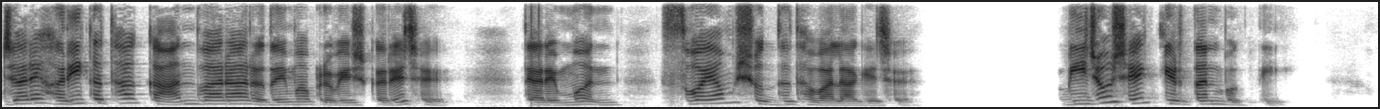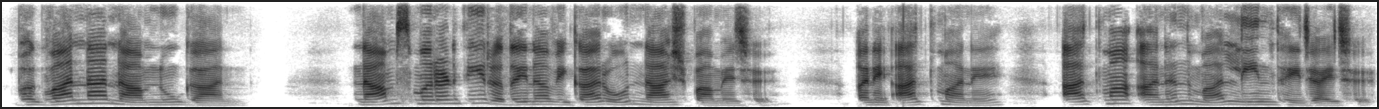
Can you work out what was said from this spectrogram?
જ્યારે હરિકથા કાન દ્વારા હૃદયમાં પ્રવેશ કરે છે ત્યારે મન સ્વયં શુદ્ધ થવા લાગે છે. બીજો છે કીર્તન ભક્તિ. ભગવાનના નામનું ગાન. નામ સ્મરણથી હૃદયના વિકારો નાશ પામે છે અને આત્માને આત્મા આનંદમાં લીન થઈ જાય છે.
